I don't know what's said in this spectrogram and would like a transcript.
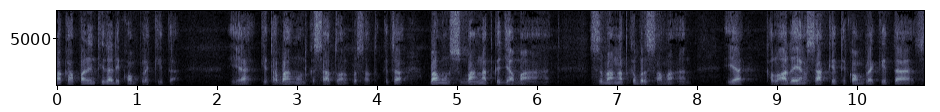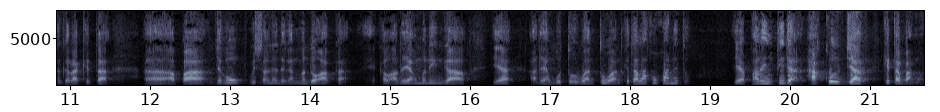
maka paling tidak di komplek kita. Ya, kita bangun kesatuan persatuan. Kita bangun semangat kejamaahan, semangat kebersamaan. Ya, kalau ada yang sakit di komplek kita, segera kita uh, apa jenguk misalnya dengan mendoakan. Ya, kalau ada yang meninggal, ya, ada yang butuh bantuan, kita lakukan itu. Ya, paling tidak hakul jar kita bangun.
